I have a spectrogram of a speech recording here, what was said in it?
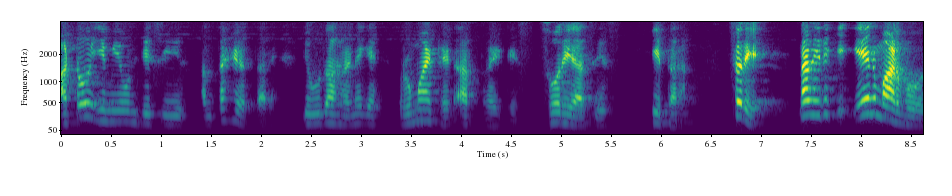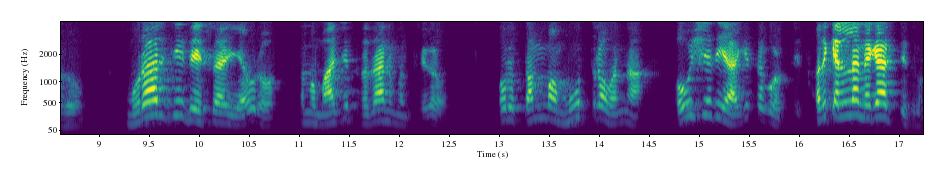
ಅಟೋ ಇಮ್ಯೂನ್ ಡಿಸೀಸ್ ಅಂತ ಹೇಳ್ತಾರೆ. ಈ ಉದಾಹರಣೆಗೆ ರುಮಾಟೆಡ್ ಆರ್ಥರೈಟಿಸ್ ಸೋರಿಯಾಸಿಸ್ ಈ ತರ. ಸರಿ, ನಾವು ಇದಕ್ಕೆ ಏನ್ ಮಾಡಬಹುದು ಮುರಾರ್ಜಿ ದೇಸಾಯಿ ಅವರು, ನಮ್ಮ ಮಾಜಿ ಪ್ರಧಾನಮಂತ್ರಿಗಳು, ಅವರು ತಮ್ಮ ಮೂತ್ರವನ್ನ ಔಷಧಿಯಾಗಿ ತಗೊಳ್ತಿದ್ರು. ಅದಕ್ಕೆಲ್ಲ ನೆಗೆ ಆಗ್ತಿದ್ರು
